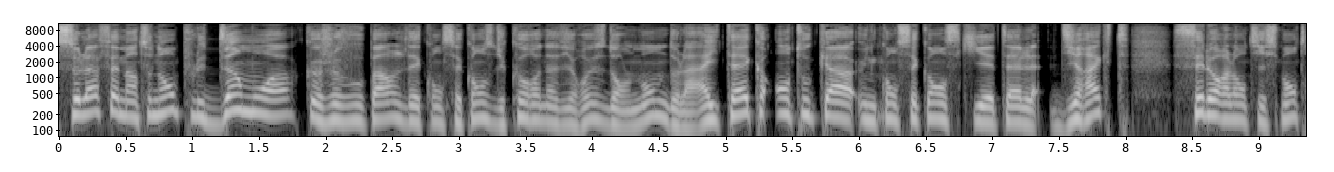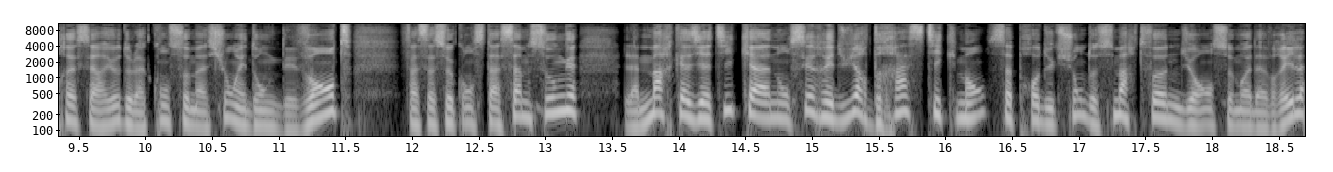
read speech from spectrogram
Cela fait maintenant plus d'un mois que je vous parle des conséquences du coronavirus dans le monde de la high-tech. En tout cas, une conséquence qui est-elle directe, c'est le ralentissement très sérieux de la consommation et donc des ventes. Face à ce constat, Samsung, la marque asiatique a annoncé réduire drastiquement sa production de smartphones durant ce mois d'avril.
